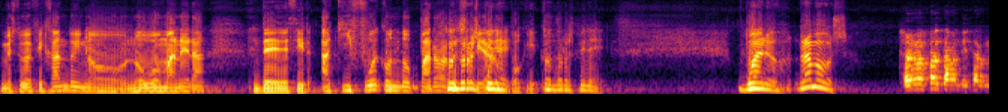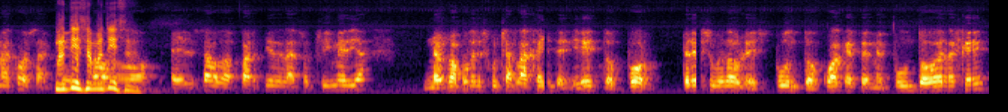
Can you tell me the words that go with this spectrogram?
me estuve fijando y no, no hubo manera de decir, aquí fue cuando paró a Cuando respirar respiré, un poquito. cuando respiré. Bueno, Ramos, Solo nos falta matizar una cosa. Matiza, sábado- matiza. El sábado a partir de las ocho y media nos va a poder escuchar la gente en directo por www.quackfm.org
